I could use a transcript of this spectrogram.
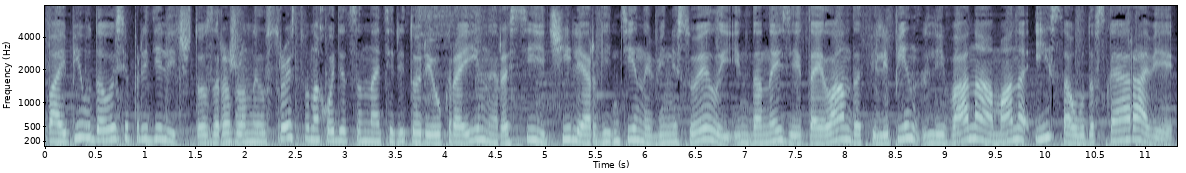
По IP удалось определить, что зараженные устройства находятся на территории Украины, России, Чили, Аргентины, Венесуэлы, Индонезии, Таиланда, Филиппин, Ливана, Омана и Саудовской Аравии.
